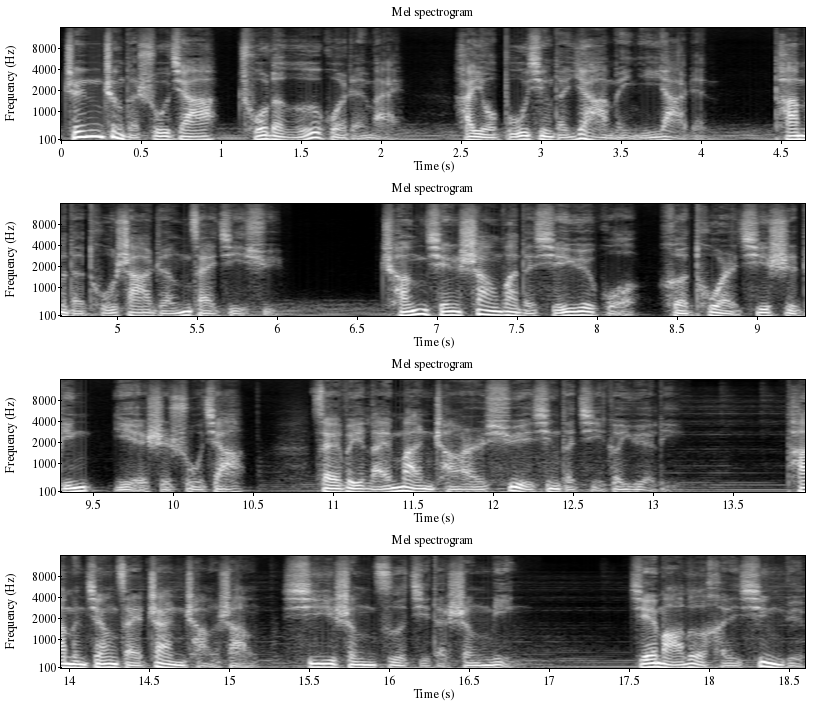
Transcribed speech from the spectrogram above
真正的输家除了俄国人外，还有不幸的亚美尼亚人，他们的屠杀仍在继续。成千上万的协约国和土耳其士兵也是输家，在未来漫长而血腥的几个月里，他们将在战场上牺牲自己的生命。杰马勒很幸运。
